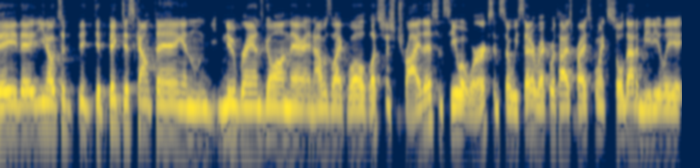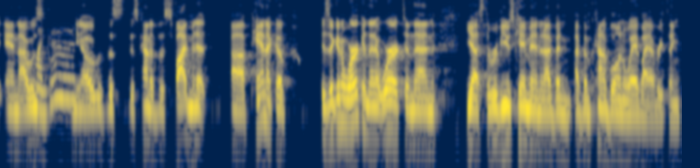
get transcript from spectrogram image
they they you know it's a big big discount thing and new brands go on there. And i was like well let's just try this and see what works. And so we set a record with highest price point sold out immediately. And i was oh you know it was this this kind of this five minute uh, panic of is it going to work? And then it worked. And then yes the reviews came in and i've been i've been kind of blown away by everything.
